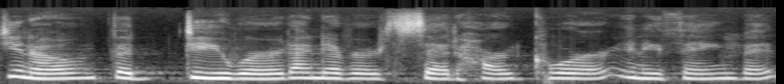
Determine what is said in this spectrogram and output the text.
you know, the D word. I never said hardcore or anything, but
